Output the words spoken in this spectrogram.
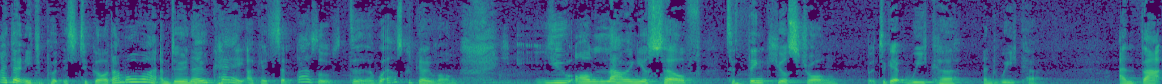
I don't need to put this to God. I'm all right. I'm doing okay. I go to St. Basil's. Duh, what else could go wrong? You are allowing yourself to think you're strong, but to get weaker and weaker. And that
